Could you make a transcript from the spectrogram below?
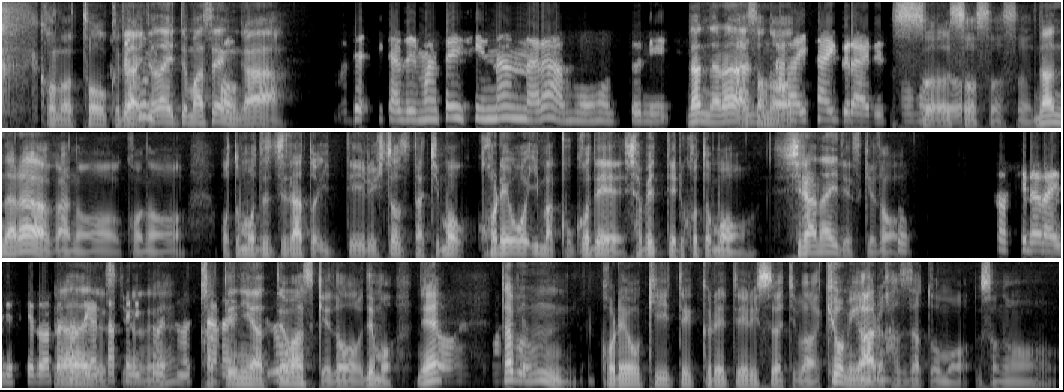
このトークではいただいてませんが、でいただきませんし、なんならもう本当に、なんなあら、その、の払いたいぐらいです。そうそうそうそう。なんなら、あの、この、お友達だと言っている人たちも、これを今ここで喋っていることも知らないですけそうど、そう知らないんですけど、私たちが勝手に喋ってるの。知ら勝ない手にやってますすけど、でもね、多、分、これを聞いてくれている人たちは興味があるはずだと思う。その、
